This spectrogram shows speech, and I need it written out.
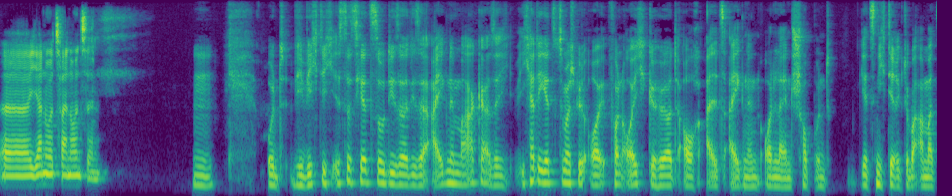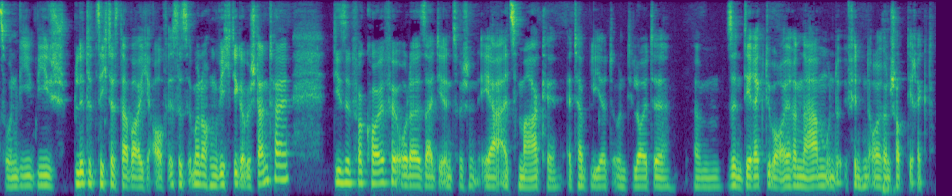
äh, Januar 2019. Hm. Und wie wichtig ist das jetzt so, dieser, diese eigene Marke? Also ich, ich hatte jetzt zum Beispiel von euch gehört, auch als eigenen Online-Shop und jetzt nicht direkt über Amazon. Wie, wie splittet sich das da bei euch auf? Ist es immer noch ein wichtiger Bestandteil, diese Verkäufe, oder seid ihr inzwischen eher als Marke etabliert und die Leute ähm, sind direkt über euren Namen und finden euren Shop direkt?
